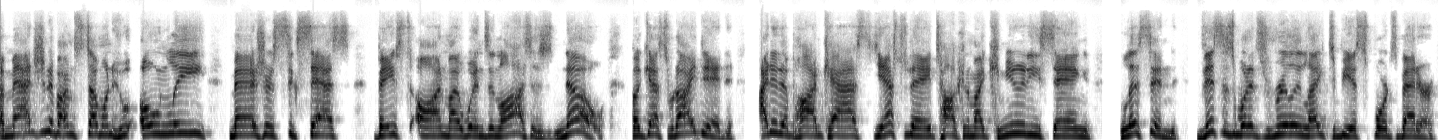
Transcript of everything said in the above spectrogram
Imagine if I'm someone who only measures success based on my wins and losses. No. But guess what I did? I did a podcast yesterday talking to my community saying, listen, this is what it's really like to be a sports bettor.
